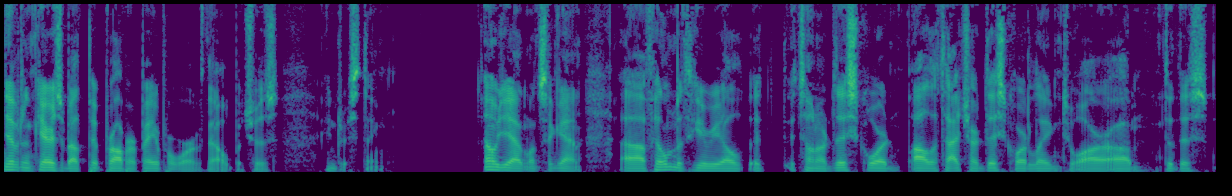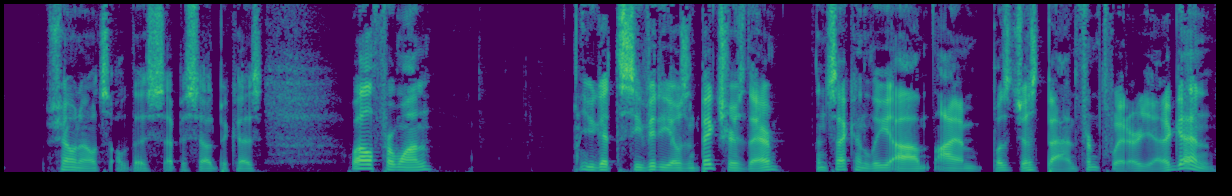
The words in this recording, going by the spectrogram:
Everyone cares about proper paperwork, though, which was interesting. Oh yeah, once again, uh, film material. It, it's on our Discord. I'll attach our Discord link to our um, to this show notes of this episode because, well, for one, you get to see videos and pictures there, and secondly, um, I was just banned from Twitter yet again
